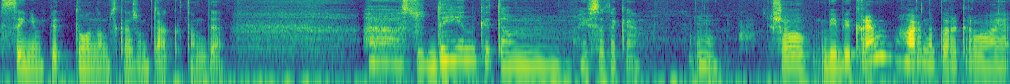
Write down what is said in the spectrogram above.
синім підтоном, скажімо так, там, де судинки там і все таке. Ну, що бібі-крем гарно перекриває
